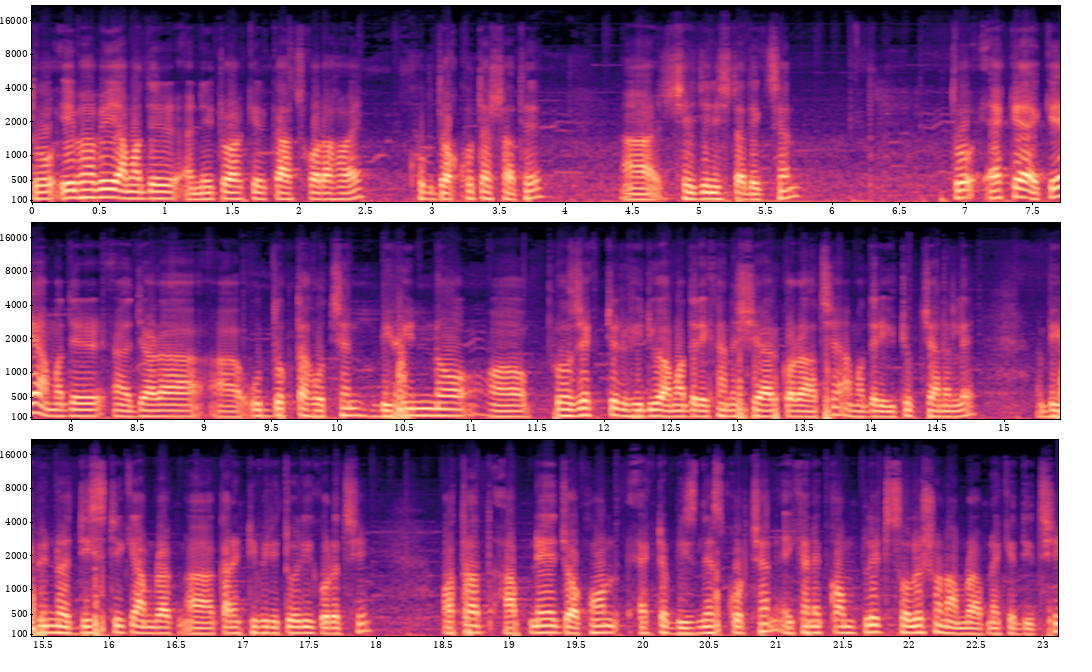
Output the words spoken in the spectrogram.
তো এভাবেই আমাদের নেটওয়ার্কের কাজ করা হয় খুব দক্ষতার সাথে। সেই জিনিসটা দেখছেন। তো একে একে আমাদের যারা উদ্যোক্তা হচ্ছেন, বিভিন্ন প্রজেক্টের ভিডিও আমাদের এখানে শেয়ার করা আছে আমাদের ইউটিউব চ্যানেলে বিভিন্ন ডিস্ট্রিক্টে আমরা কানেক্টিভিটি তৈরি করেছি। অর্থাৎ আপনি যখন একটা বিজনেস করছেন, এখানে কমপ্লিট সলিউশন আমরা আপনাকে দিচ্ছি।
